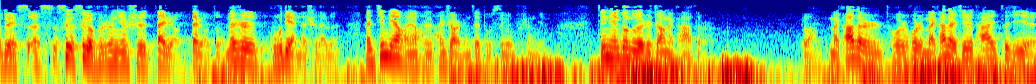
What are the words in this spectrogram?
对，四呃四四个四个福圣经是代表代表作，那是古典的时代论。但今天好像很很少人在读四个福圣经，今天更多的是 John MacArthur，对吧？MacArthur 或者或者 MacArthur 其实他自己也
